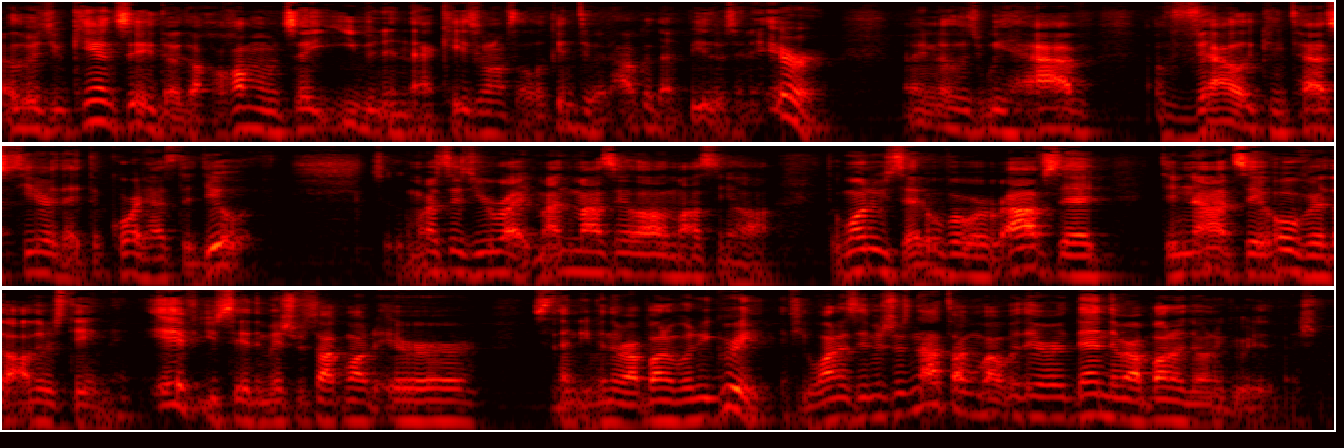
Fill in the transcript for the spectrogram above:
In other words, you can't say that the Chachamim would say, even in that case, you don't have to look into it. How could that be? There's an error. In other words, we have a valid contest here that the court has to deal with. So the Gemara says, you're right. The one who said over what Rav said did not say over the other statement. If you say the Mishnah is talking about error, so then even the Rabbanah would agree. If you want to say the Mishnah is not talking about with error, then the Rabbanah don't agree to the Mishnah.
